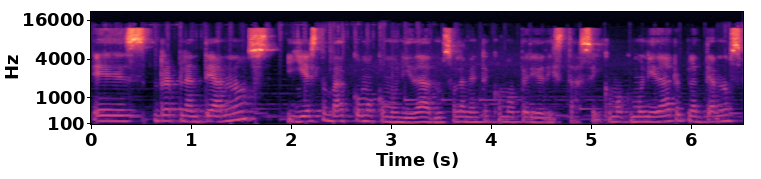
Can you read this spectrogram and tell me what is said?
es replantearnos, y esto va como comunidad, no solamente como periodistas, sí, como comunidad replantearnos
